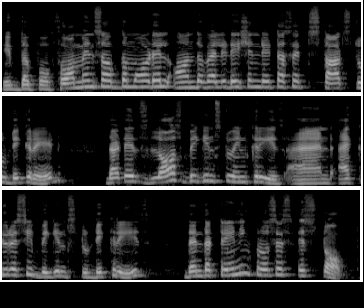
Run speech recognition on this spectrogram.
If the performance of the model on the validation dataset starts to degrade, that is, loss begins to increase and accuracy begins to decrease, then the training process is stopped.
